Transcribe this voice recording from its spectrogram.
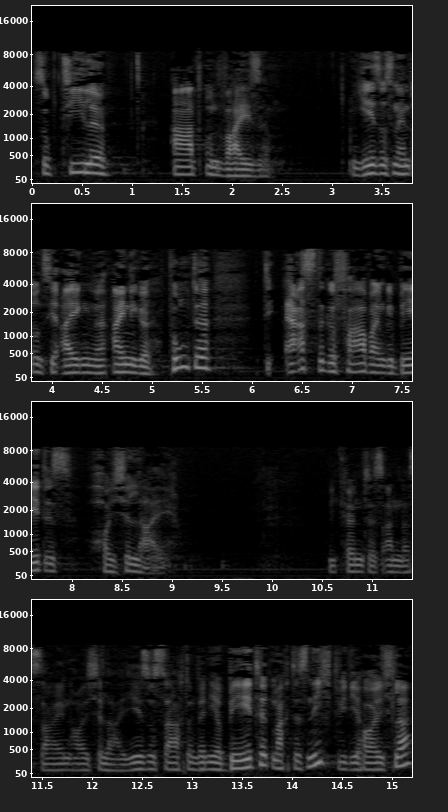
subtile Art und Weise. Jesus nennt uns hier eigene, einige Punkte. Die erste Gefahr beim Gebet ist Heuchelei. Wie könnte es anders sein, Heuchelei? Jesus sagt, und wenn ihr betet, macht es nicht wie die Heuchler,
